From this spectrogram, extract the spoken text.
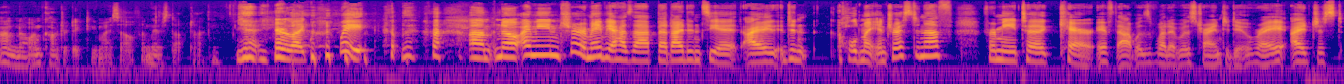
I don't know. I'm contradicting myself. I'm gonna stop talking. Yeah, you're like, wait. um, no, I mean, sure, maybe it has that, but I didn't see it. I didn't hold my interest enough for me to care if that was what it was trying to do, right? I just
